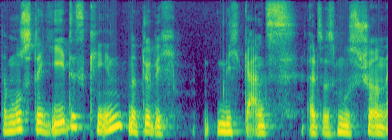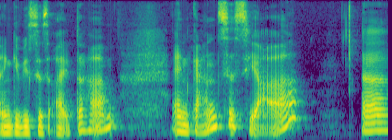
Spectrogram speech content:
Da musste jedes Kind, natürlich nicht ganz, also es muss schon ein gewisses Alter haben, ein ganzes Jahr äh,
